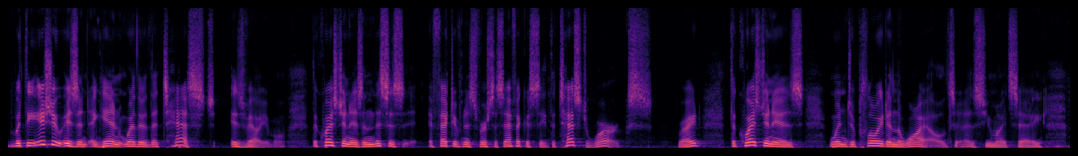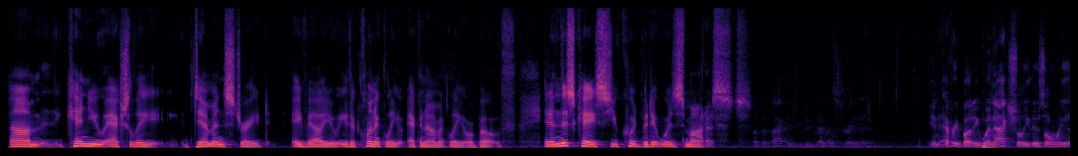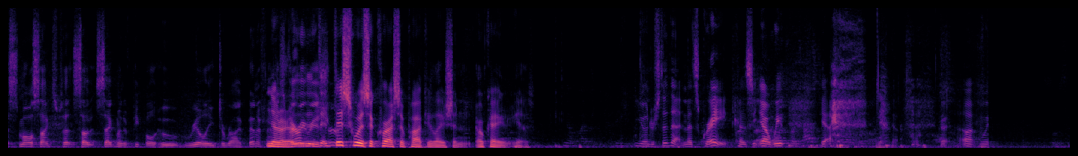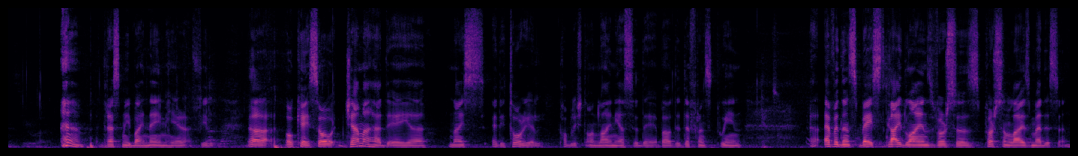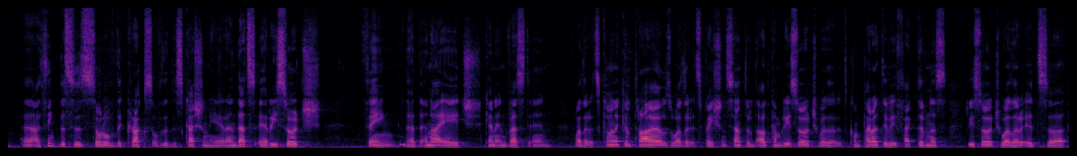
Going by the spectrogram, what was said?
but the issue isn't, again, whether the test is valuable. The question is, and this is effectiveness versus efficacy, the test works, right? The question is, when deployed in the wild, as you might say, um, can you actually demonstrate a value either clinically, economically, or both? And in this case, you could, but it was modest in everybody when actually there's only a small segment of people who really derive benefits. No, no, no. Very reassuring. This was across a population. Okay, yes. You understood that, and that's great, because, yeah, we, yeah. Uh, we- address me by name here, I feel. Uh, okay, so JAMA had a uh, nice editorial published online yesterday about the difference between uh, evidence-based guidelines versus personalized medicine. Uh, I think this is sort of the crux of the discussion here, and that's a research thing that NIH can invest in. whether it's clinical trials, whether it's patient-centered outcome research, whether it's comparative effectiveness research, whether it's uh,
